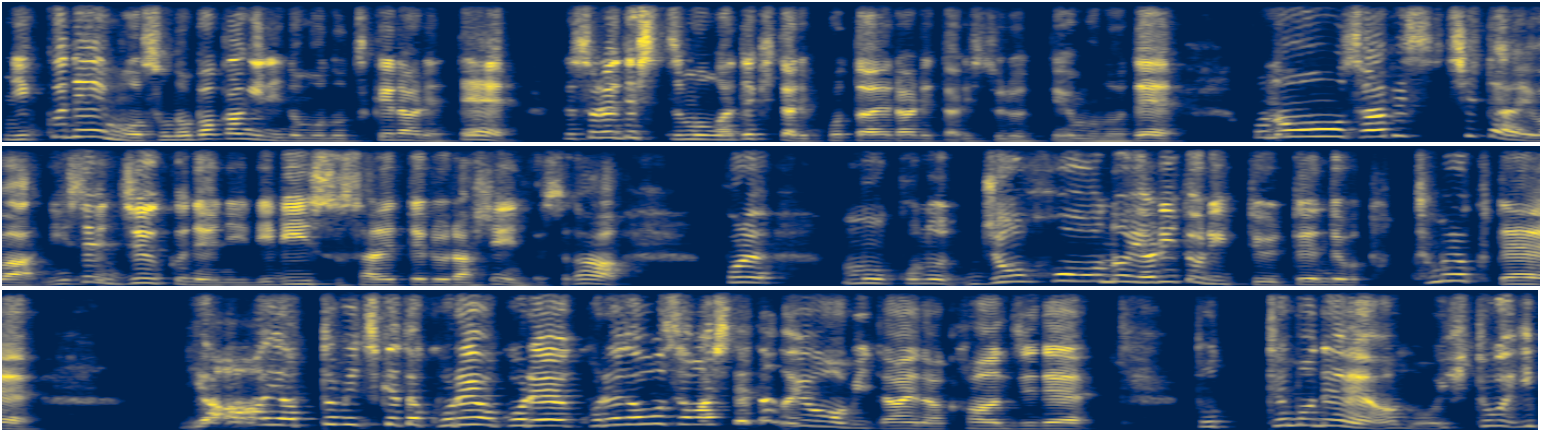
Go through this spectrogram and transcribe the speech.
ニックネームをその場限りのもの付けられて、で、それで質問ができたり答えられたりするっていうもので、このサービス自体は2019年にリリースされてるらしいんですが、これ、もうこの情報のやり取りっていう点ではとっても良くて、いやー、やっと見つけた、これよ、これ、これを探してたのよ、みたいな感じで、とってもね、あの、人がいっ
